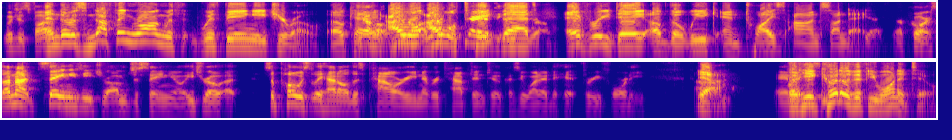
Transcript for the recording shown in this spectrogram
which is fine. And there's nothing wrong with with being Ichiro. Okay, No, I will I will take that Ichiro. every day of the week and twice on Sunday. Yes, of course. I'm not saying he's Ichiro. I'm just saying, you know, Ichiro uh, supposedly had all this power he never tapped into because he wanted to hit 340. Yeah. and But I he could have if he wanted to,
